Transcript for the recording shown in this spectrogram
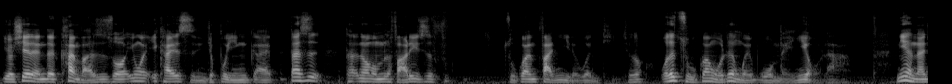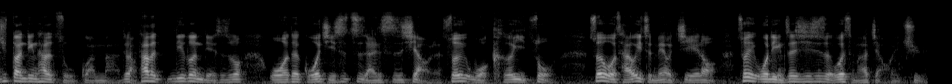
有些人的看法是说，因为一开始你就不应该，但是他那我们的法律是主观犯意的问题，就说我的主观我认为我没有啦，你很难去断定他的主观嘛。就他的立论点是说，我的国籍是自然失效了，所以我可以做。所以我才会一直没有揭露，所以我领这些薪水为什么要缴回去？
